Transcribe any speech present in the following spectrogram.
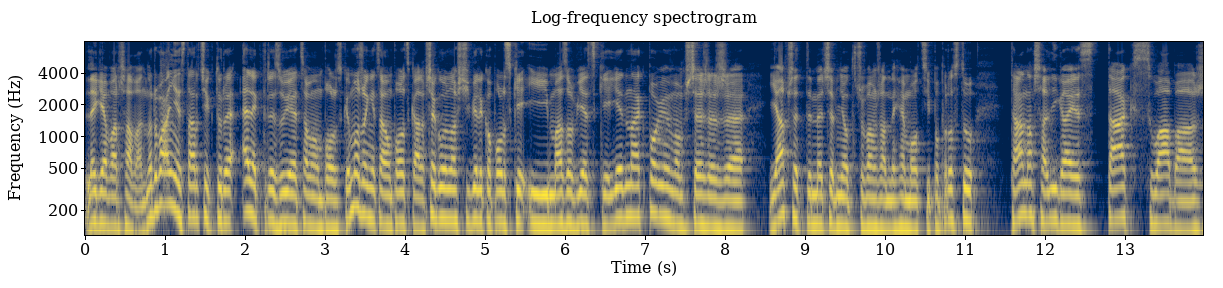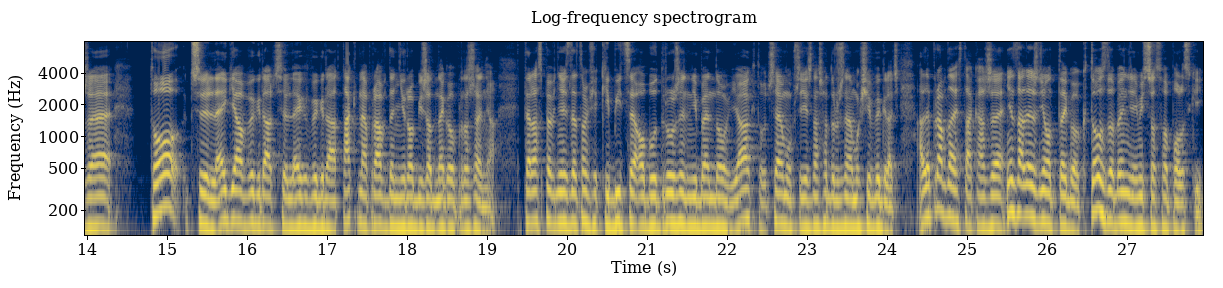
Legia Warszawa. Normalnie starcie, które elektryzuje całą Polskę, może nie całą Polskę, ale w szczególności wielkopolskie i mazowieckie, jednak powiem wam szczerze, że ja przed tym meczem nie odczuwam żadnych emocji, po prostu ta nasza liga jest tak słaba, że to, czy Legia wygra, czy Lech wygra, tak naprawdę nie robi żadnego wrażenia. Teraz pewnie zlecą się kibice obu drużyn i będą, jak to, czemu, przecież nasza drużyna musi wygrać. Ale prawda jest taka, że niezależnie od tego, kto zdobędzie Mistrzostwo Polski,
